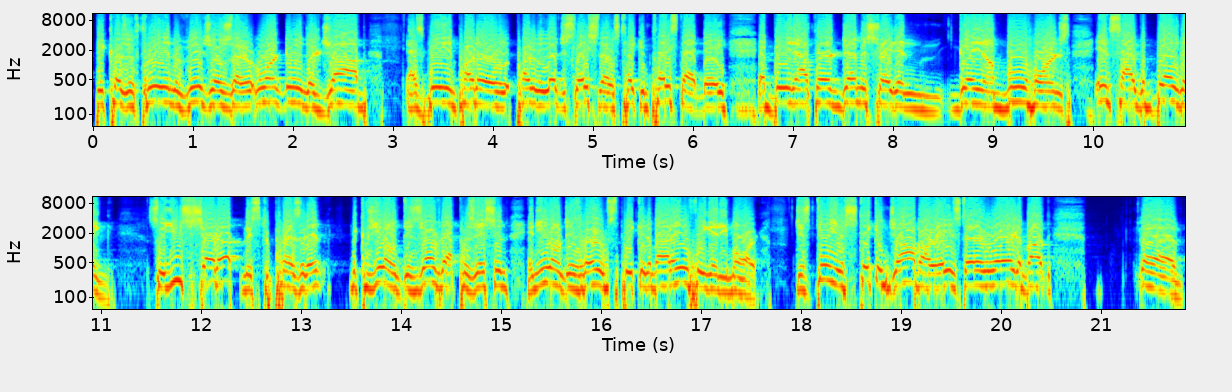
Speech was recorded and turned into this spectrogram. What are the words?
because of three individuals that weren't doing their job as being part of part of the legislation that was taking place that day and being out there demonstrating, getting on bullhorns inside the building. So you shut up, Mr. President, because you don't deserve that position and you don't deserve speaking about anything anymore. Just do your sticking job already instead of worried about. Uh,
